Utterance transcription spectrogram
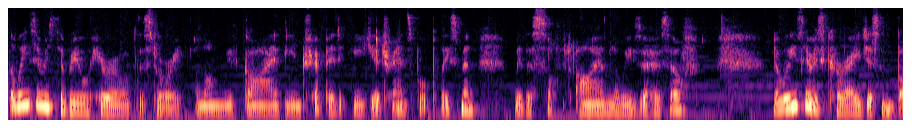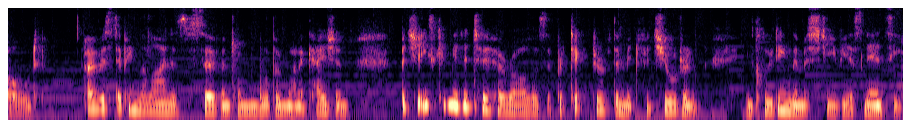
Louisa is the real hero of the story, along with Guy, the intrepid, eager transport policeman, with a soft eye on Louisa herself. Louisa is courageous and bold, overstepping the line as a servant on more than one occasion, but she's committed to her role as the protector of the Mitford children, including the mischievous Nancy.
